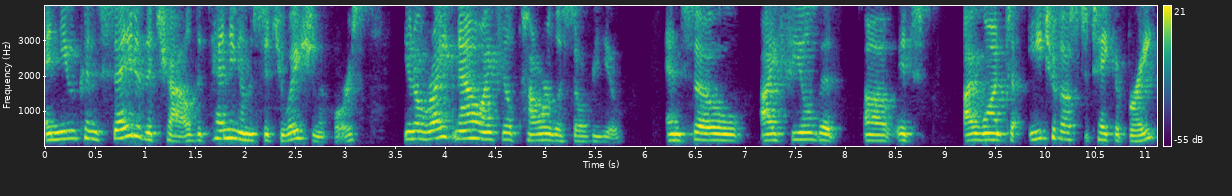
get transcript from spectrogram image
and you can say to the child, depending on the situation, of course, you know, right now I feel powerless over you. And so I feel that uh, it's, I want to, each of us to take a break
